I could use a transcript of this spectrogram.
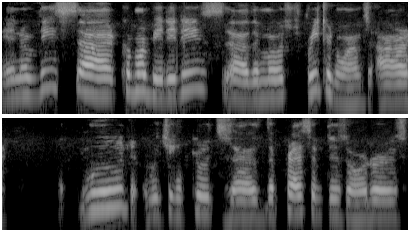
And of these uh, comorbidities, uh, the most frequent ones are mood, which includes uh, depressive disorders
